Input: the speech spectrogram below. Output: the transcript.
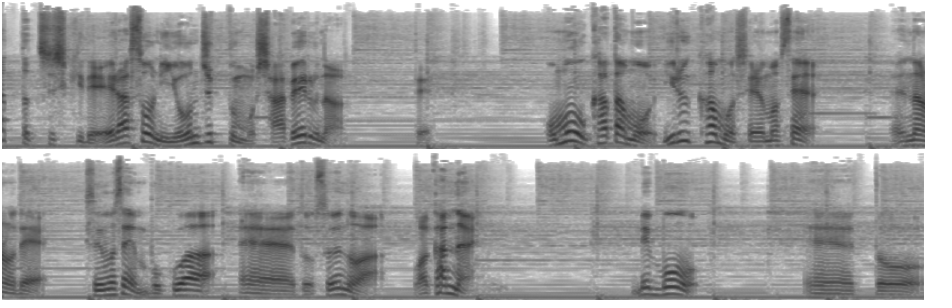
った知識で偉そうに40分も喋るなって。思う方もいるかもしれません。なのですいません。僕は、えーと、そういうのは分かんない。でもえっ、ー、と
